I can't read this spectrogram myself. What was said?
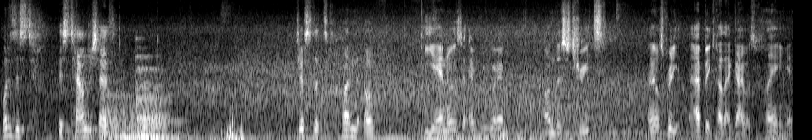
what is this? This town just has just a ton of pianos everywhere on the streets, and it was pretty epic how that guy was playing it.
